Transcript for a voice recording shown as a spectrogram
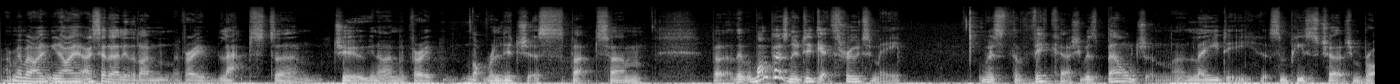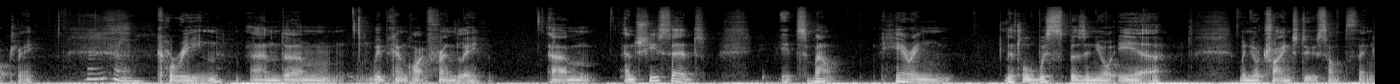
I remember, I, you know, I, I said earlier that I'm a very lapsed um, Jew. You know, I'm a very not religious, but um, but the one person who did get through to me was the vicar. She was Belgian, a lady at St Peter's Church in Brockley, Corrine, and um, we became quite friendly. Um, and she said, "It's about hearing little whispers in your ear when you're trying to do something."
